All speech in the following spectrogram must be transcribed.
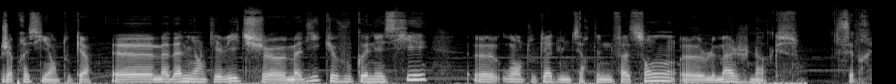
j'apprécie en tout cas. Madame Yankiewicz m'a dit que vous connaissiez, ou en tout cas d'une certaine façon, le mage Nox. C'est vrai.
